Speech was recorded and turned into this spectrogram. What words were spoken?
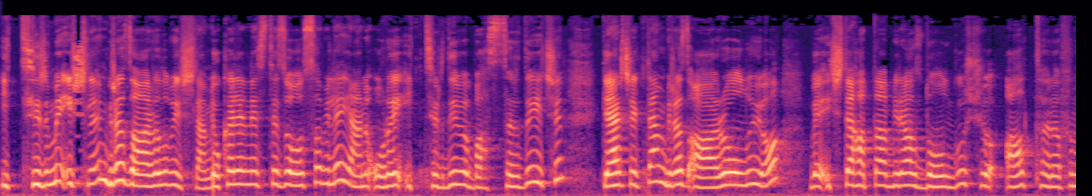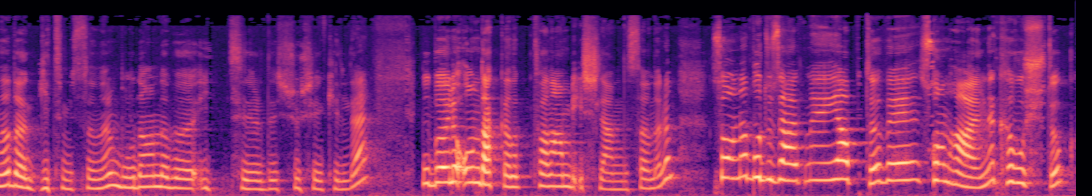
ittirme işlemi biraz ağrılı bir işlem. Lokal anestezi olsa bile yani oraya ittirdiği ve bastırdığı için gerçekten biraz ağrı oluyor. Ve işte hatta biraz dolgu şu alt tarafına da gitmiş sanırım. Buradan da böyle ittirdi şu şekilde. Bu böyle 10 dakikalık falan bir işlemdi sanırım. Sonra bu düzeltmeyi yaptı ve son haline kavuştuk.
